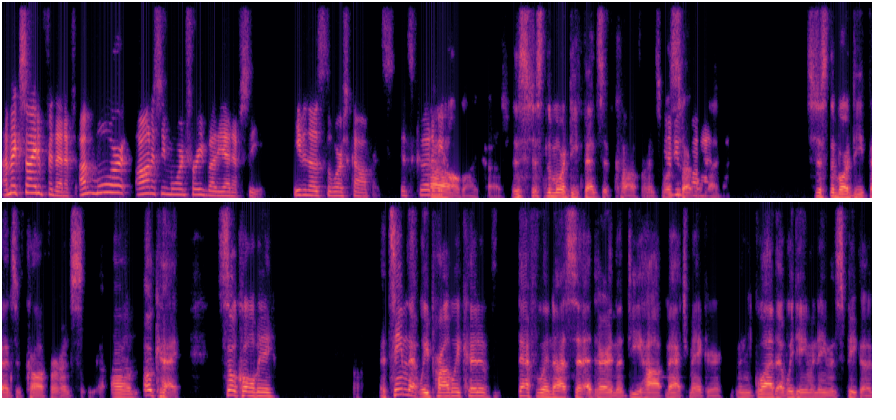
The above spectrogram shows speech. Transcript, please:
I'm excited for that. I'm more honestly more intrigued by the NFC, even though it's the worst conference. It's good. to be Oh my gosh. It's just the more defensive conference. We'll start with that. It's just the more defensive conference. Um, okay. So Colby, a team that we probably could have definitely not said during the D Hop matchmaker. And glad that we didn't even even speak a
